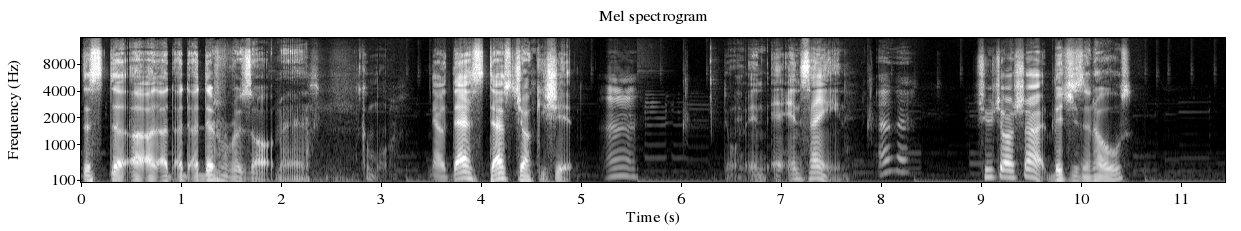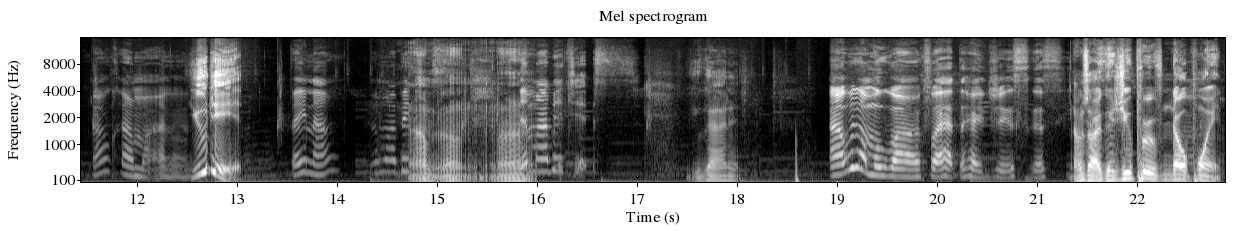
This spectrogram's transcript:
this the uh, a, a, a different result, man. Come on. Now that's that's junkie shit. Mm, Doing in, in- insane. okay. Shoot y'all shot, bitches and hoes. Don't my onions. You did. They know. They're my bitches. They're uh, my bitches. you got it. Uh, we're gonna move on before I have to hurt Joose because I'm sorry, cause you proved no point,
